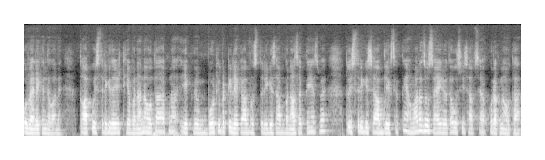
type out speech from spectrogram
और बेल आइकन दबा दें। तो आपको इस तरीके से ठिया बनाना होता है अपना। एक बोर्ड की पट्टी लेकर आप उस तरीके से आप बना सकते हैं इसमें। तो इस तरीके से आप देख सकते हैं, हमारा जो साइज़ होता है उस हिसाब से आपको रखना होता है।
